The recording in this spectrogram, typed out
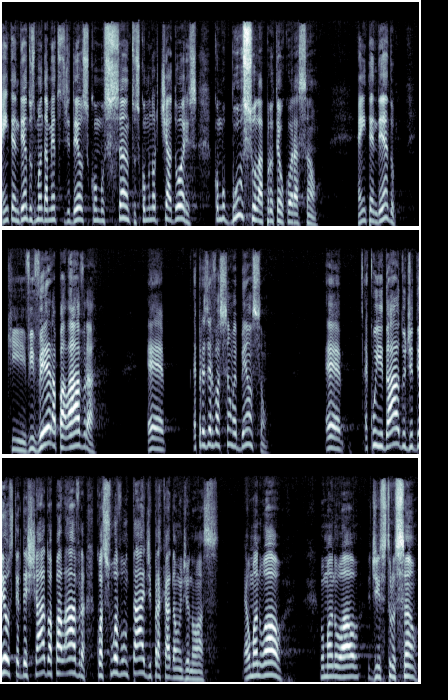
É entendendo os mandamentos de Deus como santos, como norteadores, como bússola para o teu coração é entendendo que viver a palavra é, é preservação, é bênção, é, é cuidado de Deus ter deixado a palavra com a sua vontade para cada um de nós. É o manual, o manual de instrução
